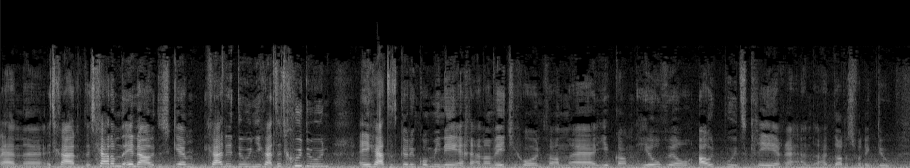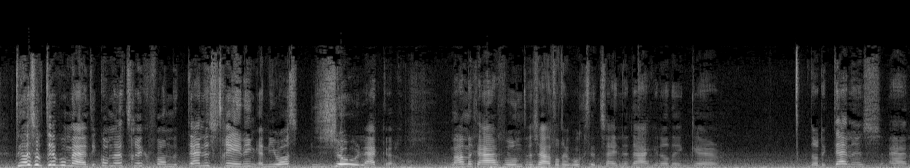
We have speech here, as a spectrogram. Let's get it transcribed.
En uh, het, gaat, het gaat om de inhoud. Dus Kim, ga dit doen. Je gaat het goed doen. En je gaat het kunnen combineren. En dan weet je gewoon van, uh, je kan heel veel output creëren. En, en, dat is wat ik doe. Dus op dit moment, ik kom net terug van de tennistraining. En die was zo lekker. Maandagavond en zaterdagochtend zijn de dagen dat ik, uh, dat ik tennis. En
